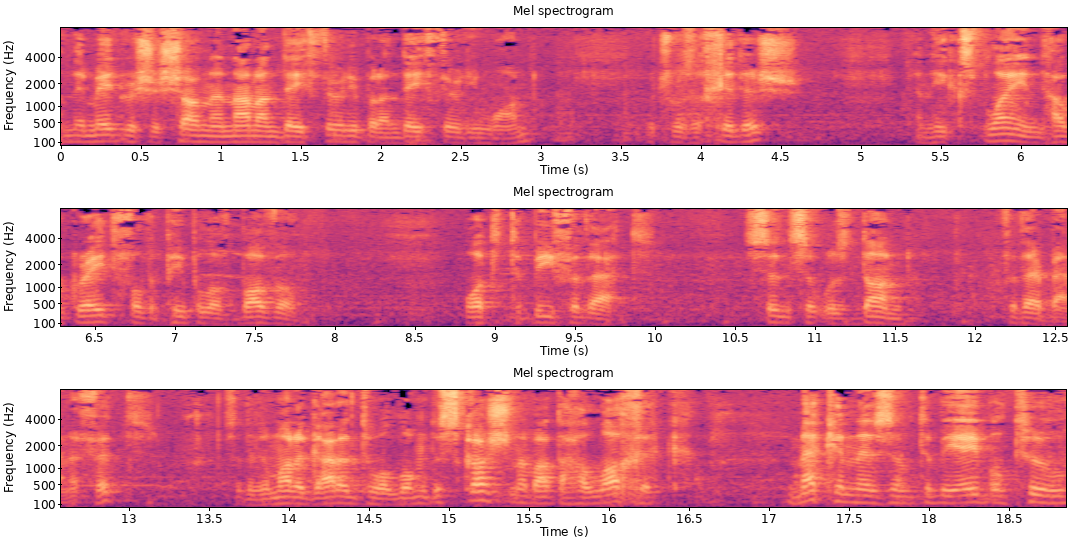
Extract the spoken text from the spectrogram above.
and they made Rosh Hashanah not on day 30 but on day 31, which was a Chiddush, and he explained how grateful the people of Bavel ought to be for that since it was done for their benefit. So the Gemara got into a long discussion about the halachic mechanism to be able to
